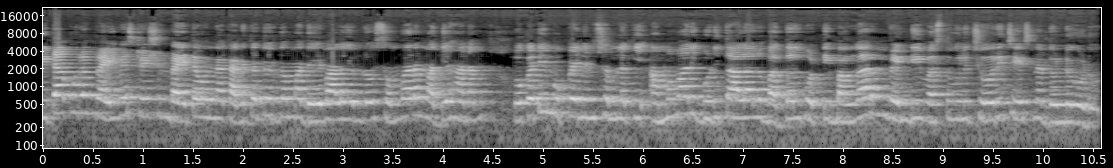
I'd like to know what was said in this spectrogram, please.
పిఠాపురం రైల్వే స్టేషన్ బయట ఉన్న కనకదుర్గమ్మ దేవాలయంలో సోమవారం మధ్యాహ్నం ఒకటి ముప్పై నిమిషంలకి అమ్మవారి గుడి తాళాలు బద్దలు కొట్టి బంగారం వెండి వస్తువులు చోరీ చేసిన దుండగుడు.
